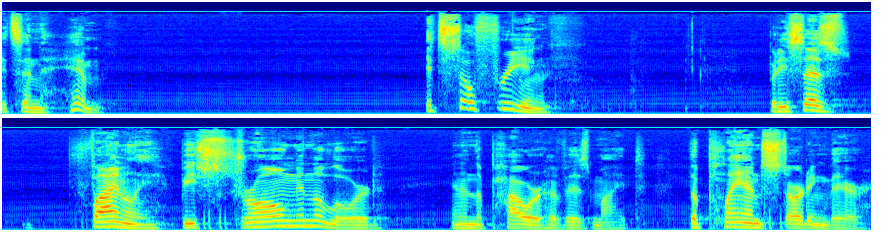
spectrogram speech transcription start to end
It's in Him. It's so freeing. But He says, finally, be strong in the Lord and in the power of His might the plan starting there.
